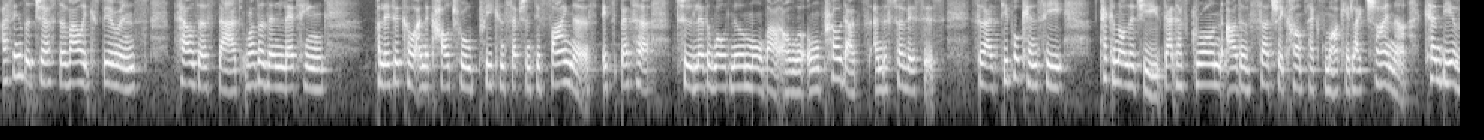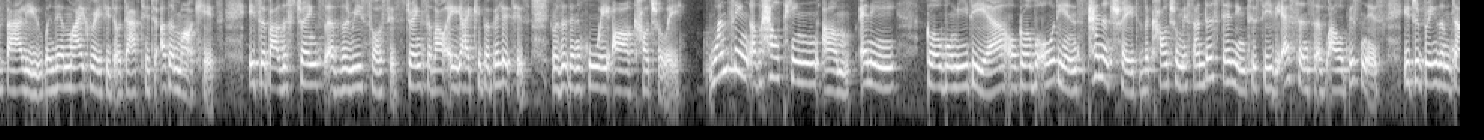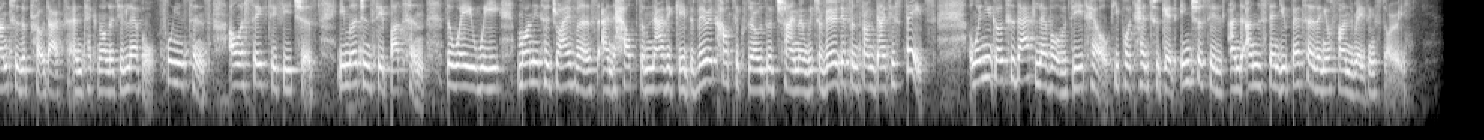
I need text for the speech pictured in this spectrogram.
I think the gist of our experience tells us that rather than letting political and cultural preconceptions define us, it's better to let the world know more about our own products and services so that people can see technology that has grown out of such a complex market like China can be of value when they're migrated or adapted to other markets. It's about the strengths of the resources, strengths of our AI capabilities, rather than who we are culturally. One thing of helping um, any global media or global audience penetrate the cultural misunderstanding to see the essence of our business is to bring them down to the product and technology level. For instance, our safety features, emergency button, the way we monitor drivers and help them navigate the very complex roads of China, which are very different from the United States. When you go to that level of detail, people tend to get interested and understand you better than your fundraising story.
